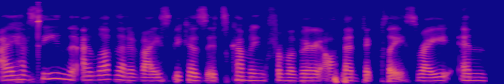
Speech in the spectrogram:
I have seen, I love that advice because it's coming from a very authentic place, right? And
